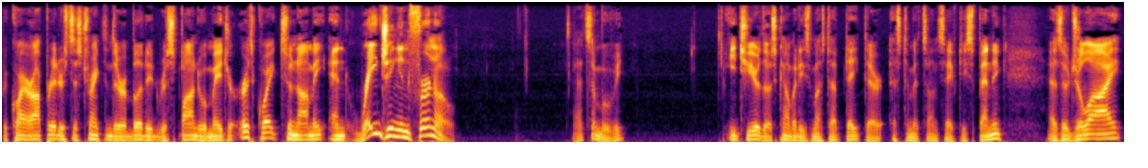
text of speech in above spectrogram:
require operators to strengthen their ability to respond to a major earthquake, tsunami, and raging inferno. That's a movie. Each year, those companies must update their estimates on safety spending. As of July, it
